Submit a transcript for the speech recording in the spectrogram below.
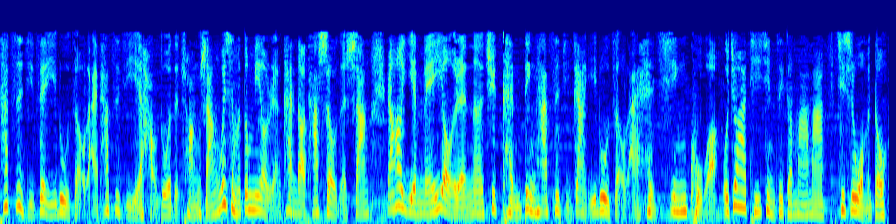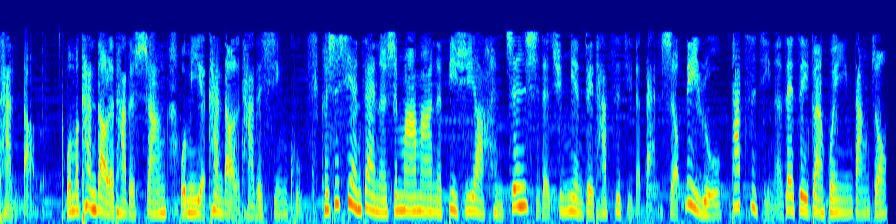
她自己这一路走来，她自己也好多的创伤，为什么都没有人看到她受的伤，然后也没有人呢去肯定她自己这样一路走来很辛苦哦，我就。他提醒这个妈妈，其实我们都看到了，我们看到了他的伤，我们也看到了他的辛苦。可是现在呢，是妈妈呢，必须要很真实的去面对她自己的感受。例如，她自己呢，在这一段婚姻当中，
